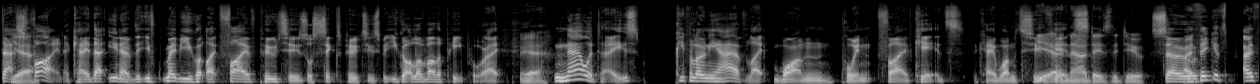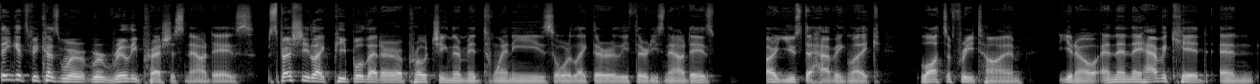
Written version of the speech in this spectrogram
that's Yeah. fine, okay. That you know that you've maybe you've got like five putus or six putus, but you've got a lot of other people, right? Yeah. Nowadays, people only have like 1.5 kids, okay, one to two yeah, kids. nowadays they do. So I think it's I think it's because we're we're really precious nowadays, especially like people that are approaching their mid twenties or like their early thirties nowadays are used to having like lots of free time, you know, and then they have a kid and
